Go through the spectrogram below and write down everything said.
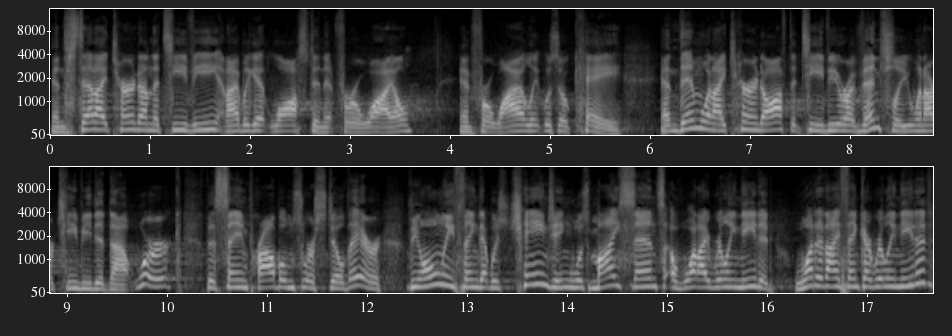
Instead, I turned on the TV and I would get lost in it for a while and for a while it was okay. And then when I turned off the TV, or eventually when our TV did not work, the same problems were still there. The only thing that was changing was my sense of what I really needed. What did I think I really needed?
